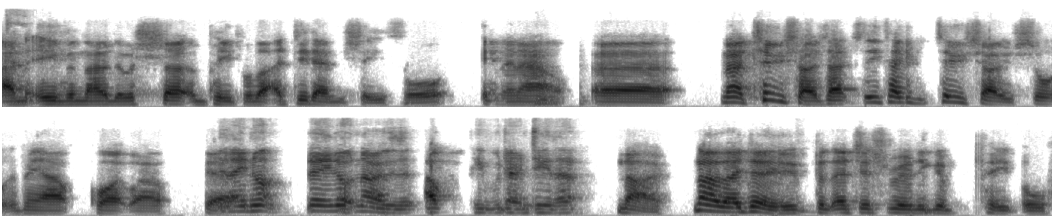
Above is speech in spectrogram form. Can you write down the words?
And even though there were certain people that I did MC for in and out, uh, no, two shows actually. Taking two shows sorted me out quite well. Do Yeah. they not? Do they not know that Oh. people don't do that? No, no, they do, but they're just really good people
